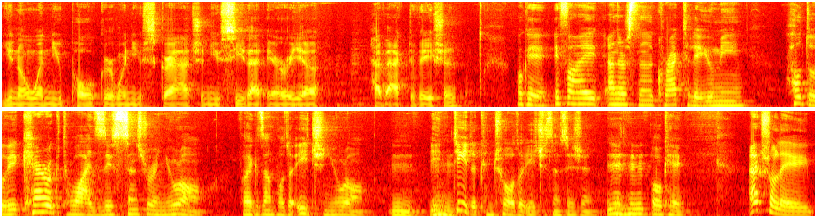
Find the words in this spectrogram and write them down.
you know when you poke or when you scratch and you see that area have activation? okay, if I understand correctly, you mean how do we characterize this sensory neuron? For example, the itch neuron mm, mm-hmm. indeed control the itch sensation. Mm-hmm. Okay, actually,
